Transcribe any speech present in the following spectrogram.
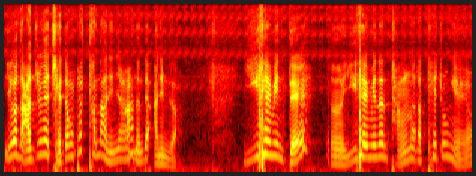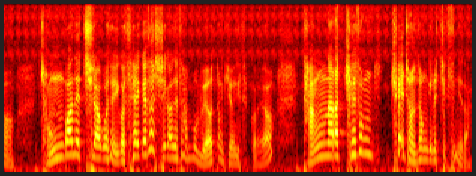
이거 나중에 재정 파탄 아니냐 하는데 아닙니다. 이세민 때 어, 이세민은 당나라 태종이에요. 정관의 치라고 해서 이거 세계사 시간에서 한번 외웠던 기억이 있을 거예요. 당나라 최성 최전성기를 찍습니다.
